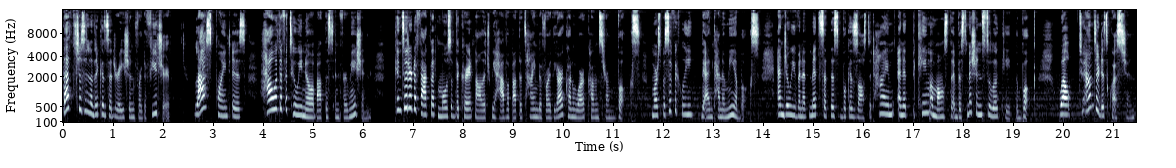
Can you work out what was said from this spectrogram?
that's just another consideration for the future. Last point is how would the Fatui know about this information? Consider the fact that most of the current knowledge we have about the time before the Archon War comes from books, more specifically, the Enkanomiya books. Enjou even admits that this book is lost to time and it became amongst the Abyss missions to locate the book. Well, to answer this question,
